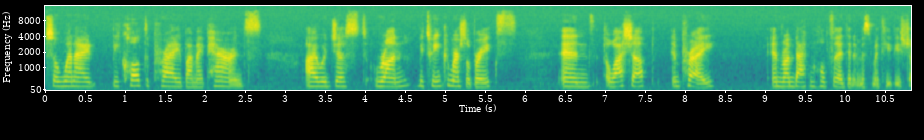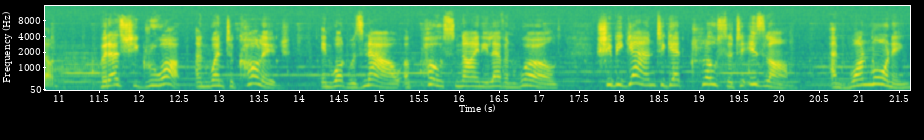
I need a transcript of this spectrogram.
So when I'd be called to pray by my parents, I would just run between commercial breaks and wash up and pray and run back and hopefully I didn't miss my TV show. But as she grew up and went to college, in what was now a post 9 11 world, she began to get closer to Islam. And one morning,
